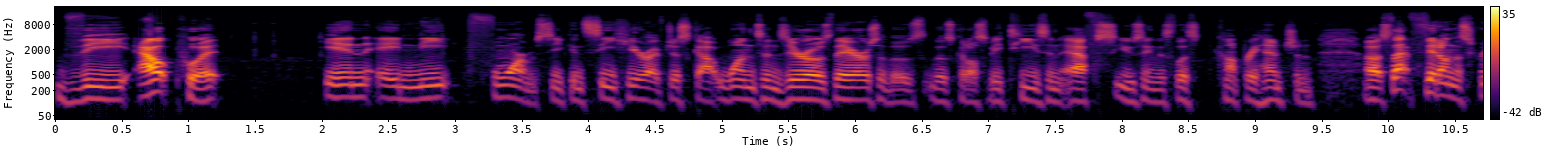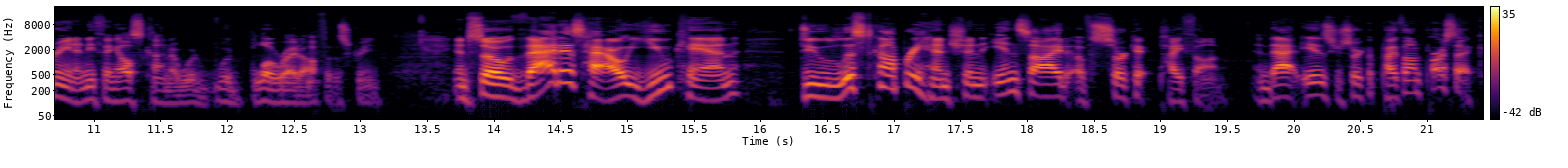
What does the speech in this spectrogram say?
the output in a neat form. So you can see here I've just got ones and zeros there, so those, those could also be T's and F's using this list comprehension. Uh, so that fit on the screen. Anything else kind of would, would blow right off of the screen. And so that is how you can do list comprehension inside of CircuitPython. And that is your CircuitPython Parsec.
